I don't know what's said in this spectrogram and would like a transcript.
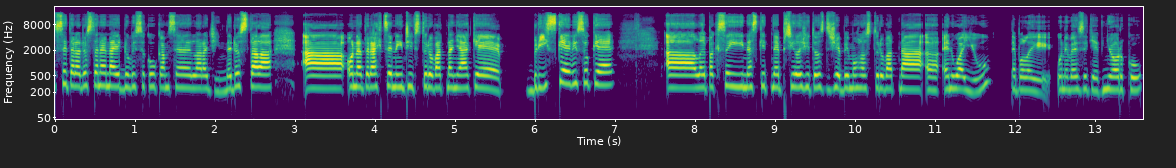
se teda dostane na jednu vysokou, kam se Lara Jean nedostala a ona teda chce nejdřív studovat na nějaké blízké vysoké, ale pak se jí naskytne příležitost, že by mohla studovat na uh, eh, NYU, neboli univerzitě v New Yorku.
